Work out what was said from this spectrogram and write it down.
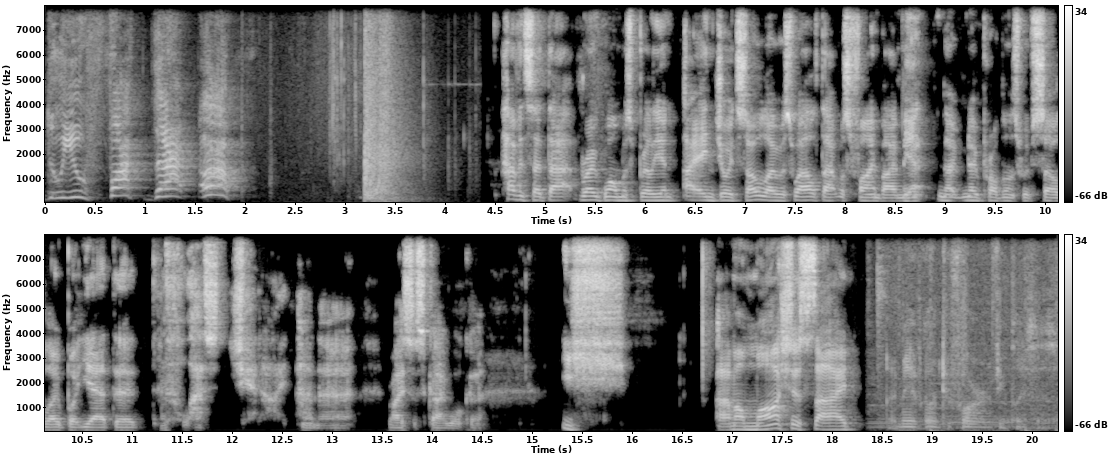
do you fuck that up having said that, Rogue One was brilliant. I enjoyed Solo as well. That was fine by me. Yeah. No, no problems with Solo. But yeah, the, the Last Jedi and uh, Rise of Skywalker. Eesh. I'm on Marcia's side. I may have gone too far in a few places.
